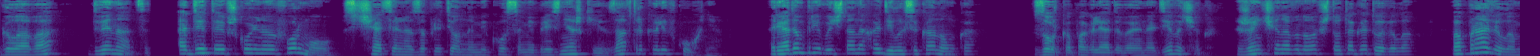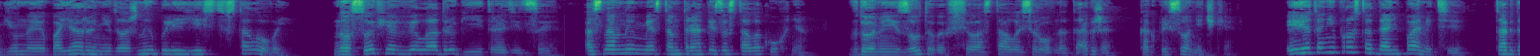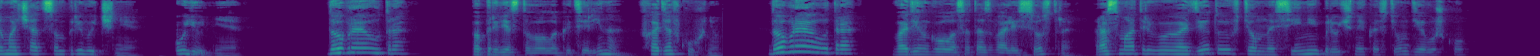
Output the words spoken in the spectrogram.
Глава 12. Одетые в школьную форму, с тщательно заплетенными косами близняшки, завтракали в кухне. Рядом привычно находилась экономка. Зорко поглядывая на девочек, женщина вновь что-то готовила. По правилам, юные бояры не должны были есть в столовой. Но Софья ввела другие традиции. Основным местом трапезы стала кухня. В доме Изотовых все осталось ровно так же, как при Сонечке. И это не просто дань памяти, так домочадцам привычнее, уютнее. «Доброе утро!» — поприветствовала Катерина, входя в кухню. «Доброе утро!» — в один голос отозвались сестры, рассматриваю одетую в темно-синий брючный костюм девушку.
